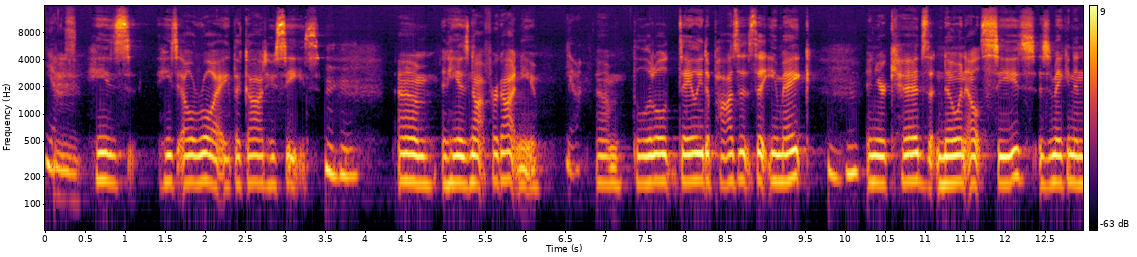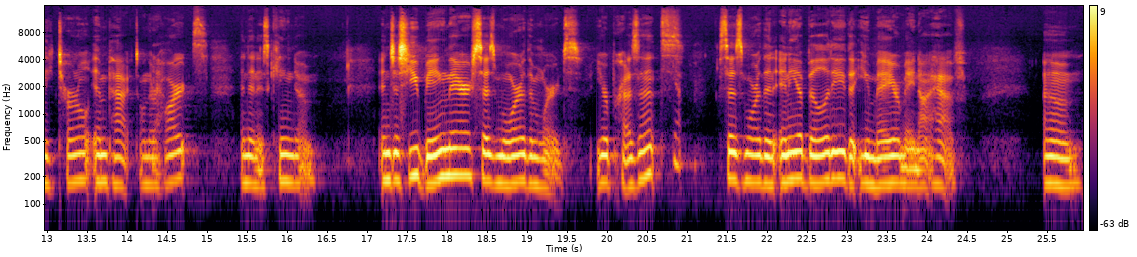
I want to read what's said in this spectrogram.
yes. He's He's El Roi, the God who sees, mm-hmm. Um, and He has not forgotten you. yeah Um, the little daily deposits that you make in your kids that no one else sees is making an eternal impact on their hearts and in His kingdom. And just you being there says more than words. Your presence Yep. says more than any ability that you may or may not have. Um,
